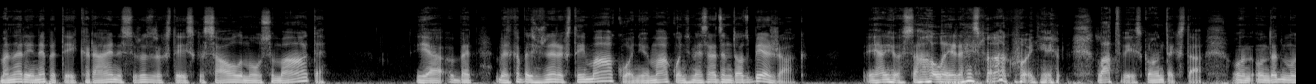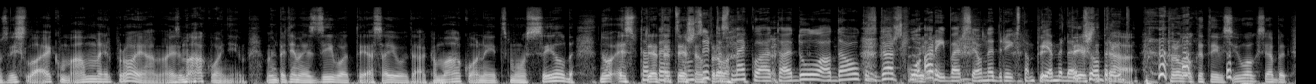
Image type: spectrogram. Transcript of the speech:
man arī nepatīk, ka Rainis ir uzrakstījis, ka saule mūsu māte, jā, bet, bet kāpēc viņš nerakstīja mākoņu, jo mākoņus mēs redzam daudz biežāk. Ja, jo saule ir aiz mākoņiem, Latvijas kontekstā. Un, un tad mums visu laiku mamma ir projām aiz mākoņiem. Un pat ja mēs dzīvotu tajā sajūtā, ka mākonītis mūs silda, nu es Tāpēc tā, tiešām ir provo... tas meklētāji dūlā daudzas gars, ko arī vairs jau nedrīkstam pieminēt šobrīd. Tā, provokatīvs joks, jā, bet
